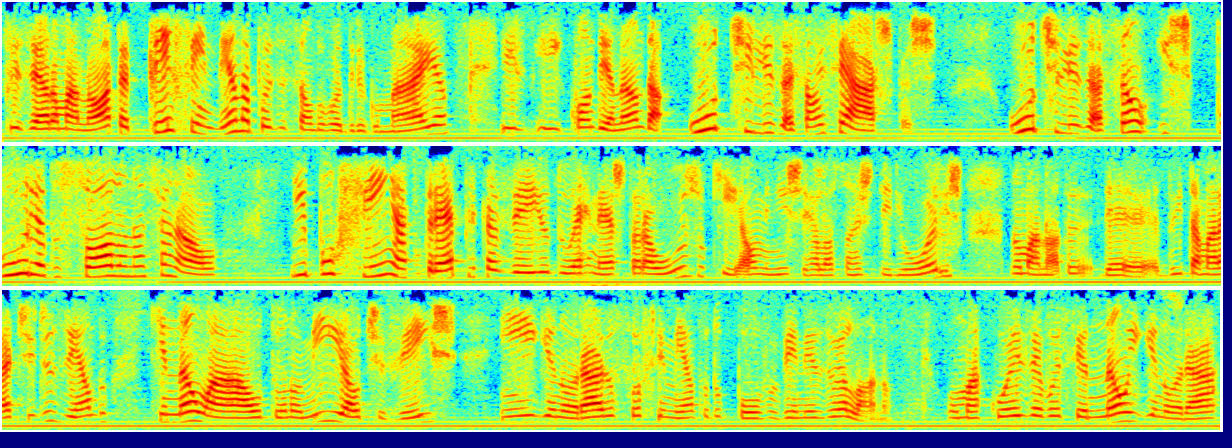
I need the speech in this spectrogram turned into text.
fizeram uma nota defendendo a posição do Rodrigo Maia e, e condenando a utilização, isso é aspas, utilização espúria do solo nacional. E, por fim, a tréplica veio do Ernesto Araújo, que é o ministro de Relações Exteriores, numa nota de, do Itamaraty, dizendo que não há autonomia e altivez em ignorar o sofrimento do povo venezuelano. Uma coisa é você não ignorar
